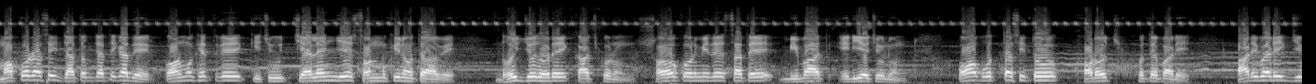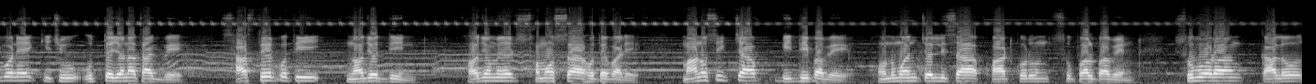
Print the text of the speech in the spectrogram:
মকর রাশির জাতক জাতিকাদের কর্মক্ষেত্রে কিছু চ্যালেঞ্জের সম্মুখীন হতে হবে। ধৈর্য ধরে কাজ করুন। সহকর্মীদের সাথে বিবাদ এড়িয়ে চলুন। অপ্রত্যাশিত খরচ হতে পারে। পারিবারিক জীবনে কিছু উত্তেজনা থাকবে। স্বাস্থ্যের প্রতি নজর দিন। হজমের সমস্যা হতে পারে। মানসিক চাপ বৃদ্ধি পাবে। হনুমান চল্লিশা পাঠ করুন, সুফল পাবেন। শুভ রং, কালো,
